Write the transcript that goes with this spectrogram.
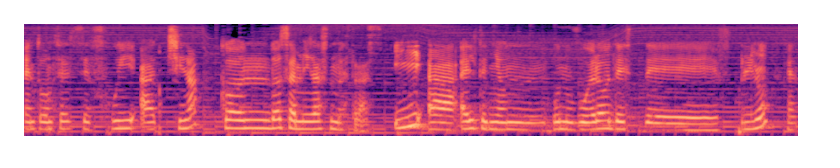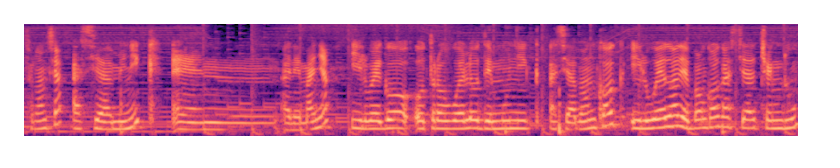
entonces se fue a China con dos amigas nuestras. Y uh, él tenía un, un vuelo desde Lyon, en Francia, hacia Múnich, en Alemania, y luego otro vuelo de Múnich hacia Bangkok, y luego de Bangkok hacia Chengdu,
